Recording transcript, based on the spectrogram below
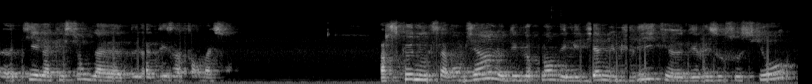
euh, qui est la question de la, désinformation. Parce que nous le savons bien, le développement des médias numériques, euh, des réseaux sociaux,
